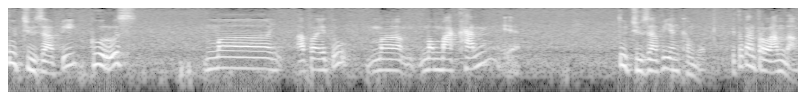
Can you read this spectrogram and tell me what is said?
tujuh sapi kurus me, apa itu me, memakan ya tujuh sapi yang gemuk. Itu kan perlambang.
